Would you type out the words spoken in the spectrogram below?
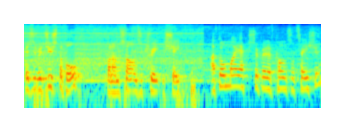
This is reduced the bulk, but I'm starting to create the shape. I've done my extra bit of consultation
